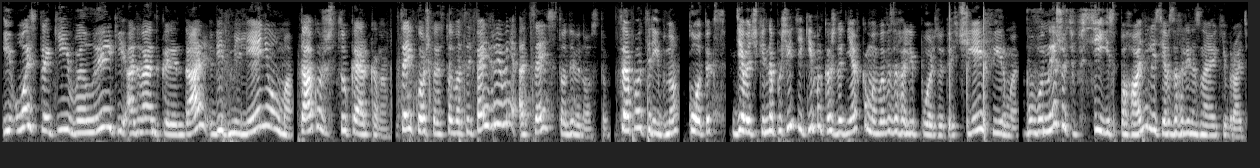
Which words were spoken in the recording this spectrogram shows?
І ось такий великий адвент-календар від Міленіума, також з цукерками. Цей коштує 125 гривень, а цей 190. Це потрібно. Котекс. Дівчатки, напишіть, якими каждодневками ви взагалі пользуєтесь, чиєї фірми. Бо вони щось всі іспоганілись, я взагалі не знаю, які брати.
